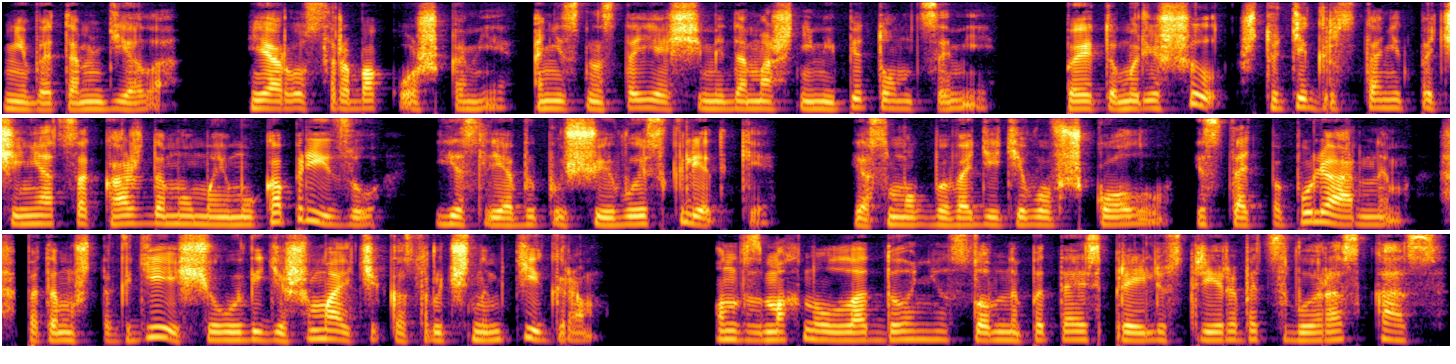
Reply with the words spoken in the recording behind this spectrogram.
Не в этом дело. Я рос с рабокошками, а не с настоящими домашними питомцами. Поэтому решил, что тигр станет подчиняться каждому моему капризу, если я выпущу его из клетки. Я смог бы водить его в школу и стать популярным, потому что где еще увидишь мальчика с ручным тигром? Он взмахнул ладонью, словно пытаясь проиллюстрировать свой рассказ.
